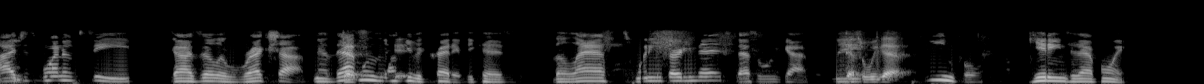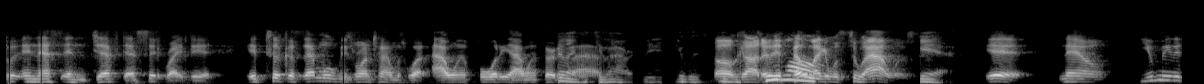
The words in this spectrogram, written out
I just want to see Godzilla wreck shop. Now that That's movie, I'll give it credit because the last 20, 30 minutes, that's what we got. Man, That's what we got. painful getting to that point. But and that's and Jeff, that's it right there. It took us. That movie's runtime was what hour and forty, hour and thirty like it was two hours, man. It was. it Oh was God, it, it felt like it was two hours. Yeah. Yeah. Now, you mean to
